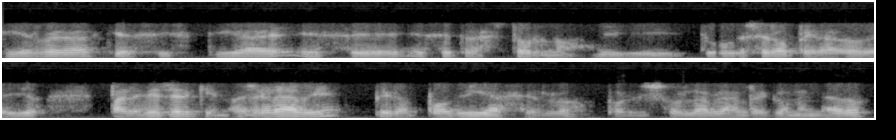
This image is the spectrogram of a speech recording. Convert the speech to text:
sí es verdad que existía ese, ese trastorno y tuvo que ser operado de ello. Parece ser que no es grave, pero podría hacerlo. Por eso le habrán recomendado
